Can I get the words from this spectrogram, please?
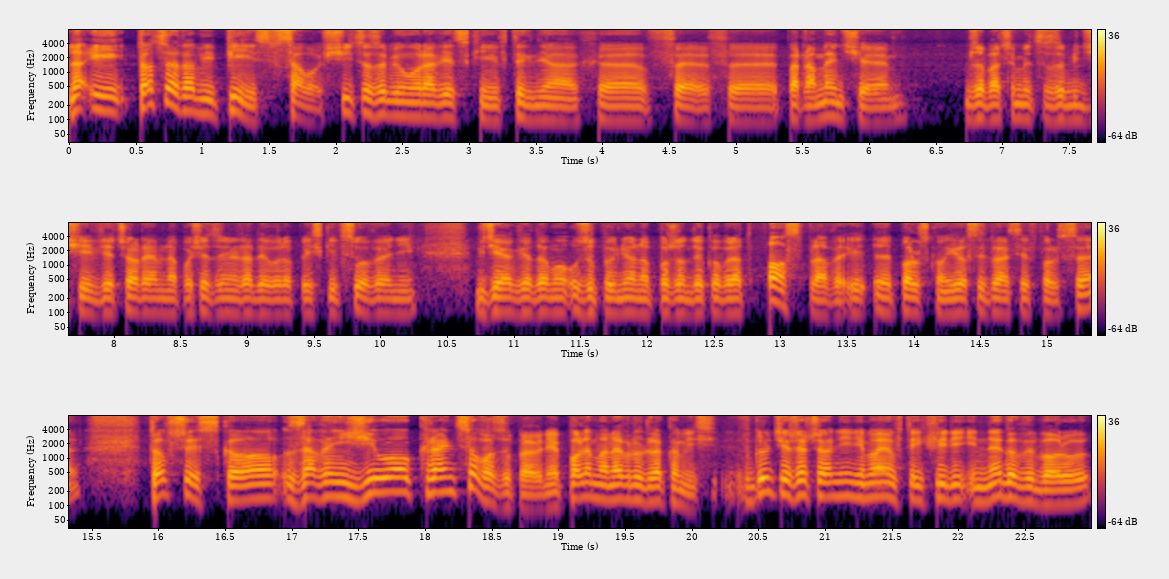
No i to, co robi PiS w całości, co zrobił Morawiecki w tych dniach w, w parlamencie, Zobaczymy, co zrobi dzisiaj wieczorem na posiedzeniu Rady Europejskiej w Słowenii, gdzie, jak wiadomo, uzupełniono porządek obrad o sprawę e, polską i o sytuację w Polsce. To wszystko zawęziło krańcowo zupełnie pole manewru dla Komisji. W gruncie rzeczy oni nie mają w tej chwili innego wyboru,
